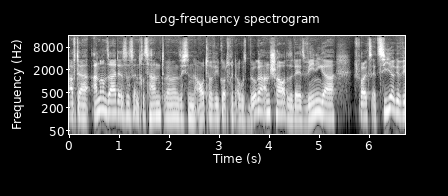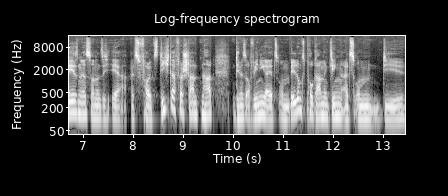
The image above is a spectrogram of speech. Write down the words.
auf der anderen Seite ist es interessant, wenn man sich einen Autor wie Gottfried August Bürger anschaut, also der jetzt weniger Volkserzieher gewesen ist, sondern sich eher als Volksdichter verstanden hat, dem es auch weniger jetzt um Bildungsprogramme ging, als um die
